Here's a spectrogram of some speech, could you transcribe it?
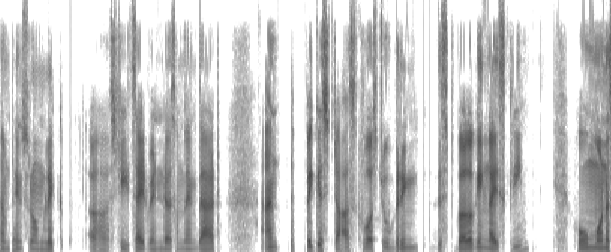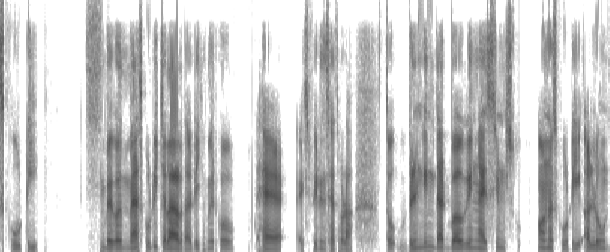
sometimes from like uh, street side vendor something like that and the biggest task was to bring this burger king ice cream home on a scooty because मैं स्कूटी चला रहा था ठीक है मेरे को है एक्सपीरियंस है थोड़ा तो bringing that Burger King ice cream on a scooty alone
